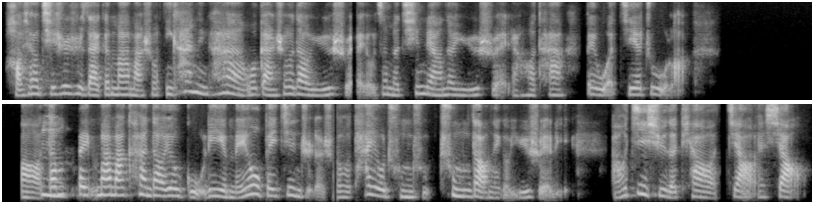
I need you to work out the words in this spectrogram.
好像其实是在跟妈妈说：“你看，你看，我感受到雨水有这么清凉的雨水，然后它被我接住了。”哦，当被妈妈看到又鼓励，没有被禁止的时候，他又冲出冲到那个雨水里，然后继续的跳叫笑。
